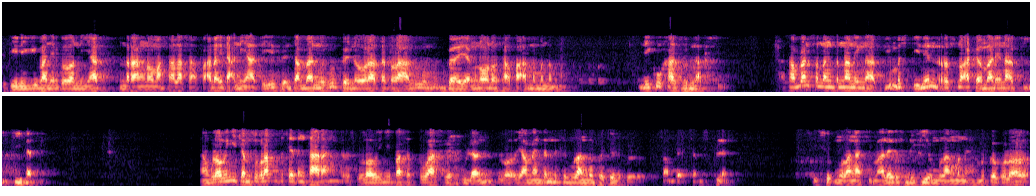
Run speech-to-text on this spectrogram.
Jadi ini gimana kalau niat nerangno masalah syafaat, lah tidak niati, dan sampai nunggu ben ora terlalu bayang nono syafaat teman-teman. Niku khazun nafsi. Sampean seneng tenan ning Nabi, mestine nerusno agamane Nabi jihad. Nah, kalau ini jam sekolah terus saya sarang, terus kalau ini pas setua akhir bulan, kalau yang menten mesti mulang ke Bojonegoro sampai jam 11. Isuk mulang ngaji malah terus mriki yang mulang meneh. Mergo kalau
